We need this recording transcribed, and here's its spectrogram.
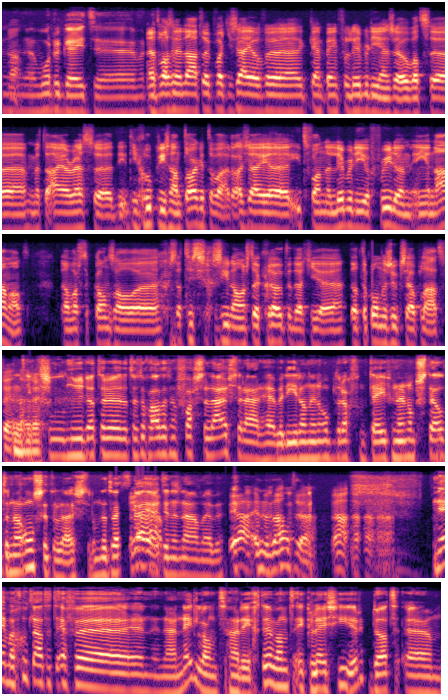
Een, eh, Watergate. eh, het was inderdaad ook wat je zei over eh, Campaign for Liberty en zo. Wat ze met de IRS, die, die groep die ze aan het targeten waren. Als jij iets van de Liberty of Freedom in je naam had, dan was de kans al eh, statistisch gezien al een stuk groter dat, je, dat er onderzoek zou plaatsvinden. ik voel nu dat, er, dat we toch altijd een vaste luisteraar hebben die dan in opdracht van Teven en op Stelten naar ons zit te luisteren. Omdat wij vrijheid in de naam hebben. Ja, inderdaad, ja. ja, ja, ja, ja. Nee, maar goed, laten we het even naar Nederland gaan richten. Want ik lees hier dat ehm,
